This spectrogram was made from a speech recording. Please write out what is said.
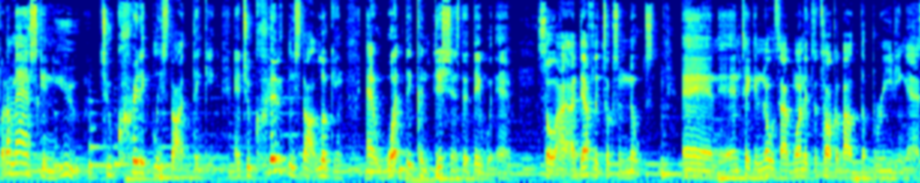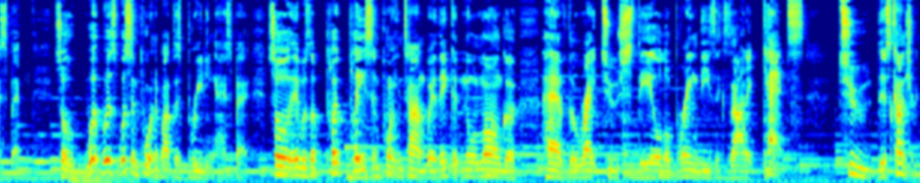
But I'm asking you to critically start thinking and to critically start looking at what the conditions that they were in. So I, I definitely took some notes, and and taking notes, I wanted to talk about the breeding aspect. So what was what's important about this breeding aspect? So it was a pl- place and point in time where they could no longer have the right to steal or bring these exotic cats to this country.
